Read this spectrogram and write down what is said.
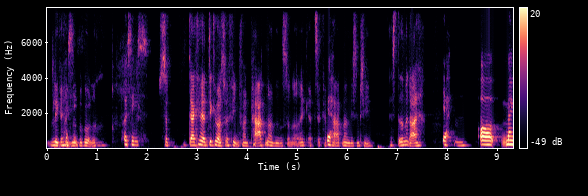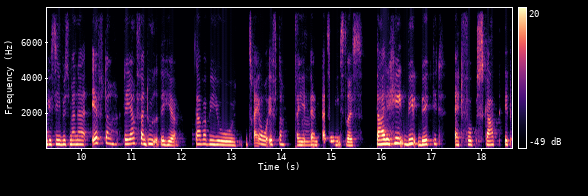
ligger Præcis. helt nede på gulvet. Præcis. Så der kan, det kan også være fint for en partner at vide sådan noget, ikke? at så kan ja. partneren ligesom sige, afsted med dig. Ja, mm. og man kan sige, hvis man er efter, det jeg fandt ud af det her, der var vi jo tre år efter, mm. altså min stress, der er det helt vildt vigtigt at få skabt et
